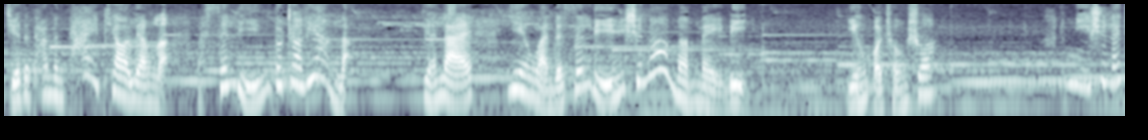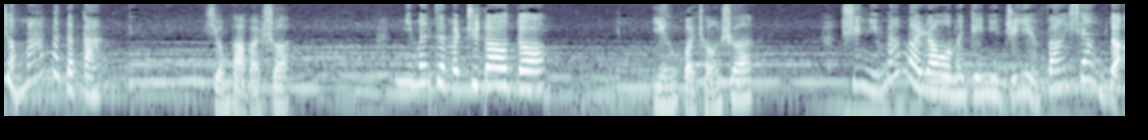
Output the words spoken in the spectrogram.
觉得它们太漂亮了，把森林都照亮了。原来。夜晚的森林是那么美丽。萤火虫说：“你是来找妈妈的吧？”熊宝宝说：“你们怎么知道的？”萤火虫说：“是你妈妈让我们给你指引方向的。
